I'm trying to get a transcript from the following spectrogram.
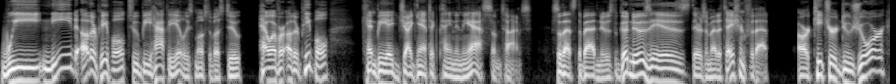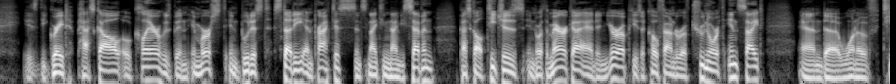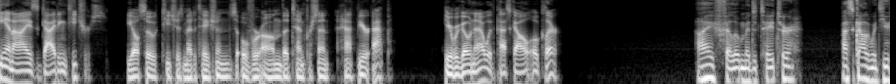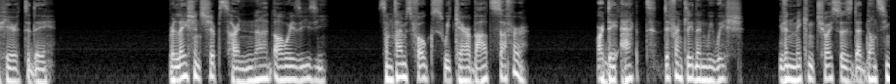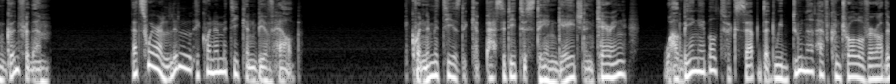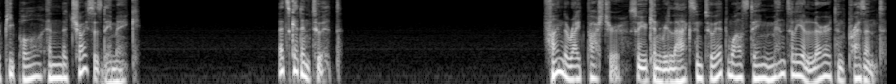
We need other people to be happy, at least most of us do. However, other people can be a gigantic pain in the ass sometimes. So that's the bad news. The good news is there's a meditation for that. Our teacher du jour is the great Pascal Auclair, who's been immersed in Buddhist study and practice since 1997. Pascal teaches in North America and in Europe. He's a co founder of True North Insight and uh, one of TNI's guiding teachers. He also teaches meditations over on the 10% Happier app. Here we go now with Pascal Auclair. Hi, fellow meditator. Pascal with you here today. Relationships are not always easy. Sometimes folks we care about suffer, or they act differently than we wish, even making choices that don't seem good for them. That's where a little equanimity can be of help. Equanimity is the capacity to stay engaged and caring while being able to accept that we do not have control over other people and the choices they make. Let's get into it. Find the right posture so you can relax into it while staying mentally alert and present.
